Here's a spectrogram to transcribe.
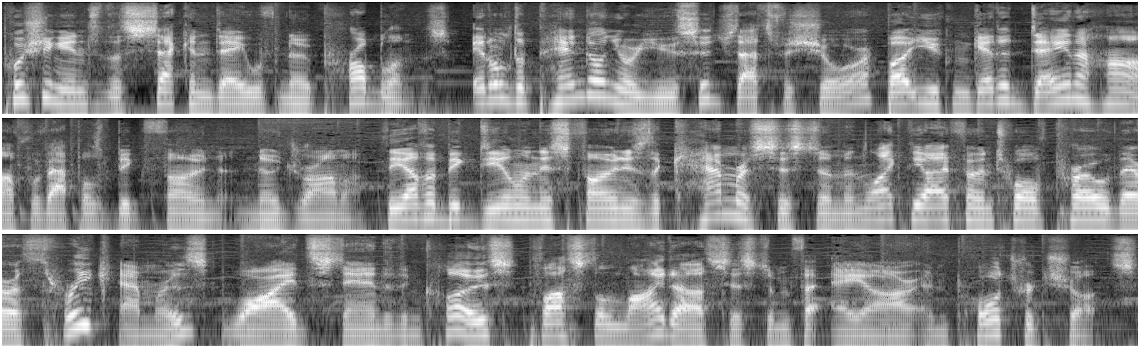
pushing into the second day with no problems. It'll depend on your usage, that's for sure, but you can get a day and a half with Apple's big phone, no drama. The other big deal in this phone is the camera system, and like the iPhone 12 Pro, there are three cameras wide, standard, and close, plus the LiDAR system for AR and portrait shots.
